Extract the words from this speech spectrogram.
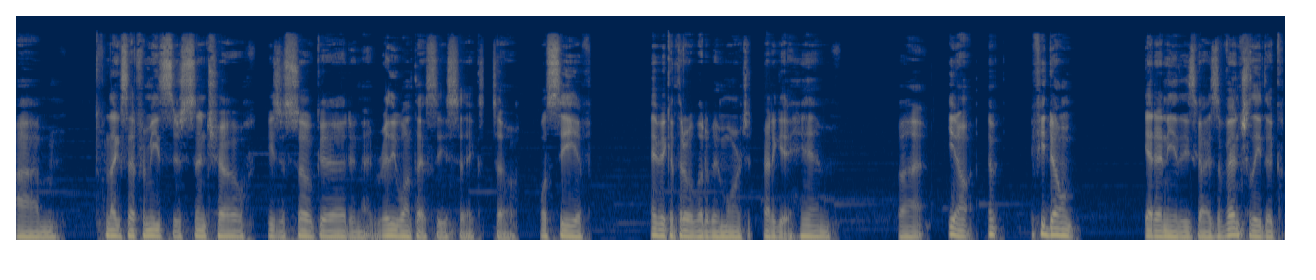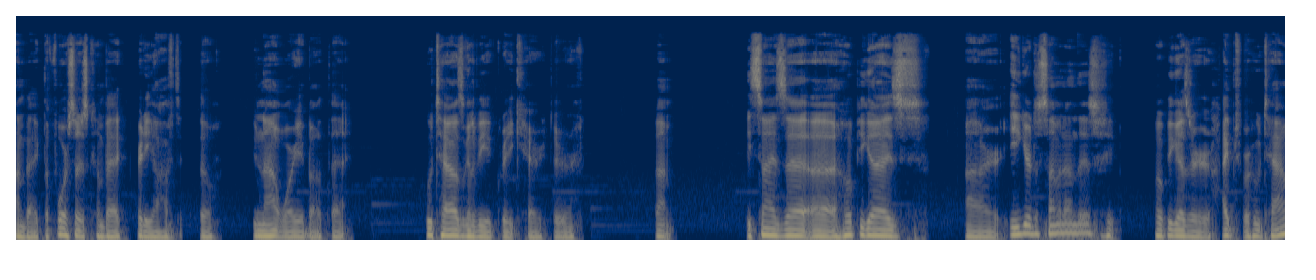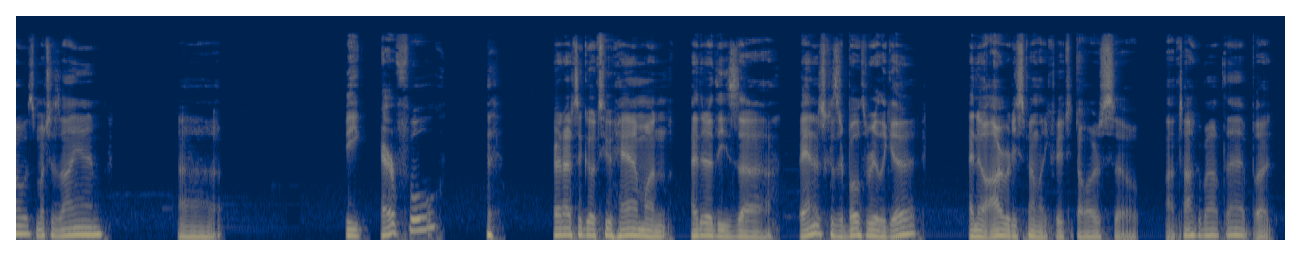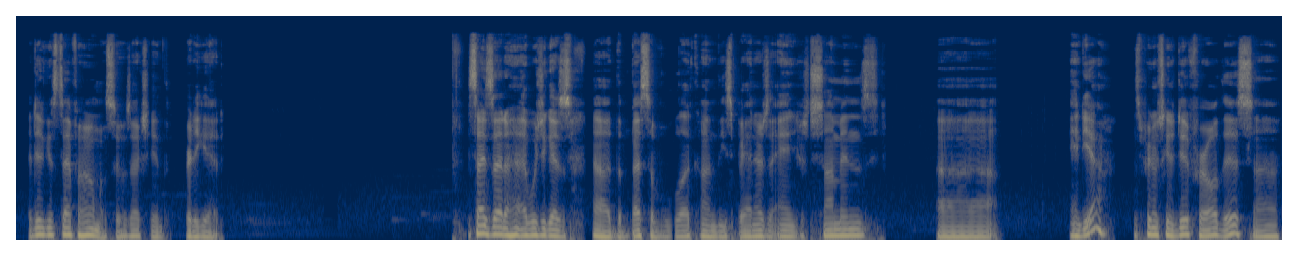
Um, like I said, for me, it's just Xingqiu. He's just so good, and I really want that C6. So we'll see if maybe I can throw a little bit more to try to get him. But, you know, if, you don't get any of these guys, eventually they'll come back. The four stars come back pretty often, so do not worry about that. Hu Tao is going to be a great character. But besides that, uh, I hope you guys are eager to summon on this. Hope you guys are hyped for Hu Tao as much as I am. Uh, be careful. Try not to go too ham on either of these uh, banners because they're both really good. I know I already spent like $50, so I'll talk about that, but I did get Staff of Homa, so it was actually pretty good. Besides that, I wish you guys uh, the best of luck on these banners and your summons. Uh, and yeah, that's pretty much going to do it for all this. Uh,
